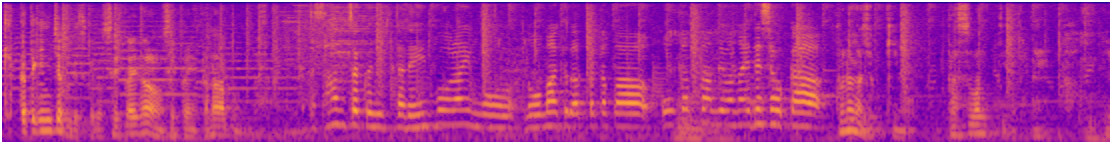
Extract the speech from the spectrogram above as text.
結果的に2着ですけど正解なの正解かなと思います。3着に来たレインボーラインもノーマークだった方多かったんではないでしょうか。福永ジョッキーのプラスワンっていうのでね、え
